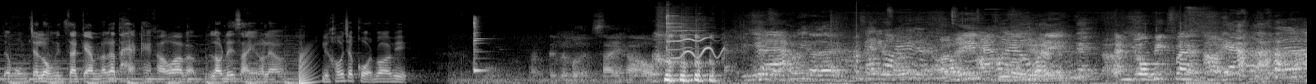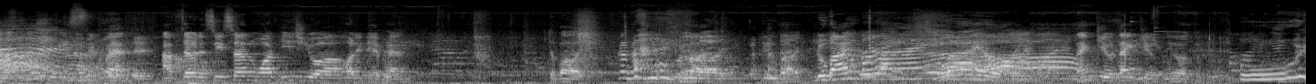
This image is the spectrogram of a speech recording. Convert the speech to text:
เดี๋ยวผมจะลงอินสตาแกรมแล้วก็แท็กให้เขาว่าแบบเราได้ใส่เขาแล้ว หรือเขาจะโกรธป่าวะพี่มัน เป็นระเบิดไซส์เขา I'm your big fan big fan After the season what is your holiday plan Dubai Dubai Dubai Dubai Dubai Thank you Thank you โอ้ย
